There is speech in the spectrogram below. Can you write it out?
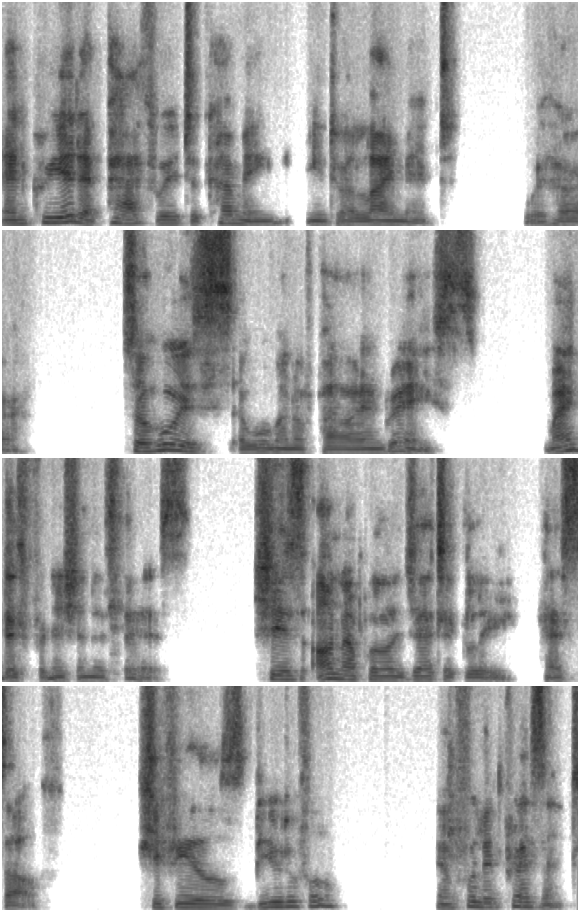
and create a pathway to coming into alignment with her. So, who is a woman of power and grace? My definition is this she is unapologetically herself. She feels beautiful and fully present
